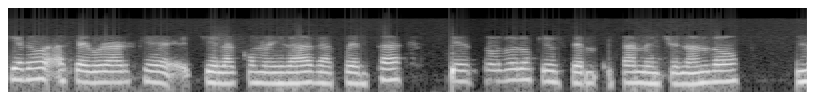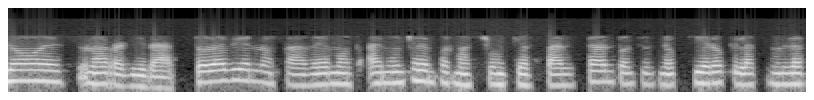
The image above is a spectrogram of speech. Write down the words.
quiero asegurar que, que la comunidad da cuenta que todo lo que usted está mencionando no es una realidad. Todavía no sabemos, hay mucha información que falta, entonces no quiero que la comunidad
